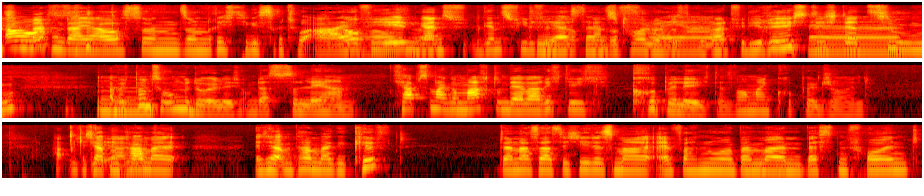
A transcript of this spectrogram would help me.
manche machen da ja auch so ein, so ein richtiges Ritual. Auf drauf, jeden, ne? ganz, ganz viele finden das ganz so toll und das feiern. gehört für die richtig Äh. dazu. Aber ich bin zu ungeduldig, um das zu lernen. Ich habe es mal gemacht und der war richtig krüppelig. Das war mein Krüppeljoint. Hat mich Ich habe ein paar. Mal, ich habe ein paar Mal gekifft. Danach saß ich jedes Mal einfach nur bei meinem besten Freund.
